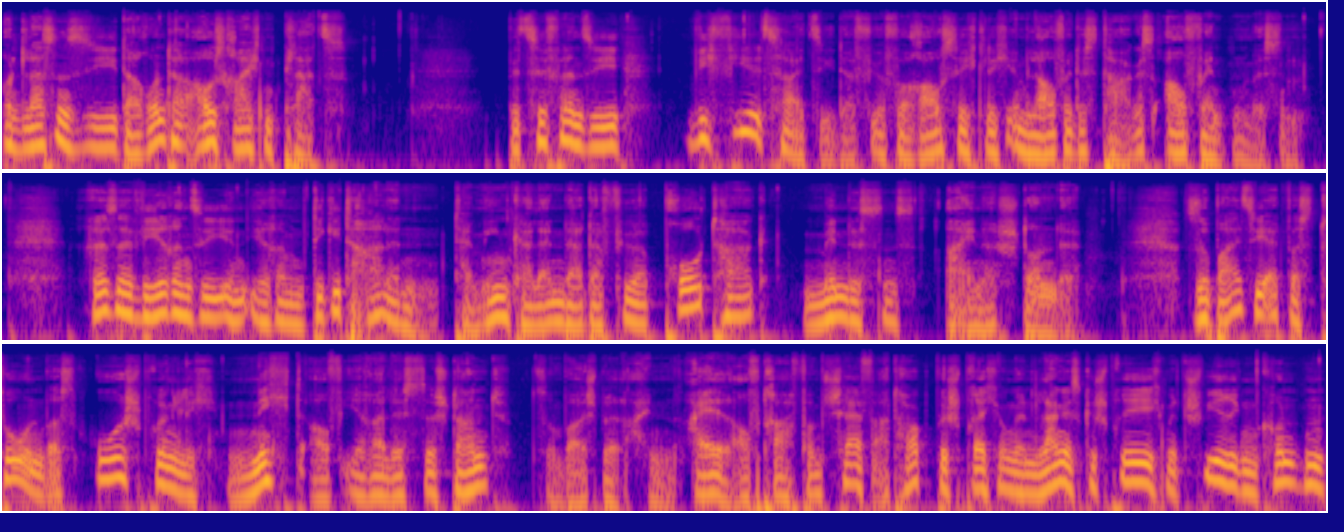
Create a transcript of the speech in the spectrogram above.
und lassen Sie darunter ausreichend Platz. Beziffern Sie, wie viel Zeit Sie dafür voraussichtlich im Laufe des Tages aufwenden müssen. Reservieren Sie in Ihrem digitalen Terminkalender dafür pro Tag mindestens eine Stunde. Sobald Sie etwas tun, was ursprünglich nicht auf Ihrer Liste stand, zum Beispiel einen Eilauftrag vom Chef, Ad-Hoc-Besprechungen, langes Gespräch mit schwierigem Kunden,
